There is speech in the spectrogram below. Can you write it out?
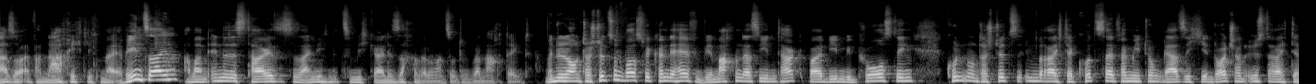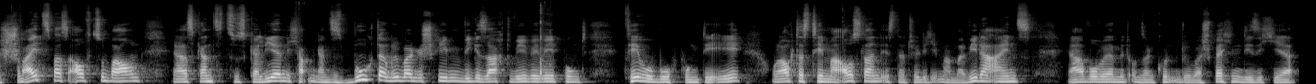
Ja, soll einfach nachrichtlich mal erwähnt sein. Aber am Ende des Tages ist das eigentlich eine ziemlich geile Sache, wenn man so drüber nachdenkt. Wenn du da Unterstützung brauchst, wir können dir helfen. Wir machen das jeden Tag bei BNB Pro Hosting. Kunden unterstützen im Bereich der Kurzzeitvermietung, ja, sich hier in Deutschland, Österreich, der Schweiz was aufzubauen, ja, das Ganze zu skalieren. Ich habe ein ganzes Buch darüber geschrieben. Wie gesagt, www fevobuch.de. Und auch das Thema Ausland ist natürlich immer mal wieder eins, ja, wo wir mit unseren Kunden drüber sprechen, die sich hier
